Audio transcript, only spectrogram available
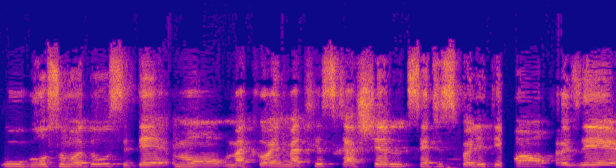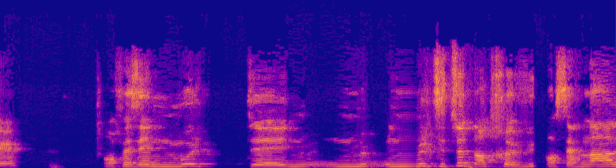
où, grosso modo, c'était mon ma co-animatrice Rachel Saint-Hippolyte et moi, on faisait, euh, une, multitude d'entrevues concernant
